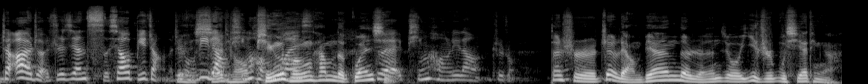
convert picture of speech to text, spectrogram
这二者之间此消彼长的这种力量平衡平衡他们的关系。对平衡力量这种。但是这两边的人就一直不歇停啊。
